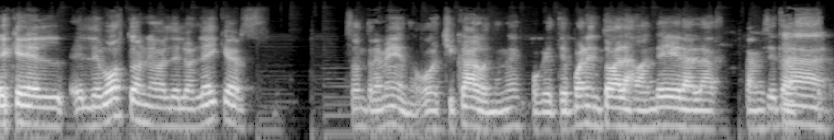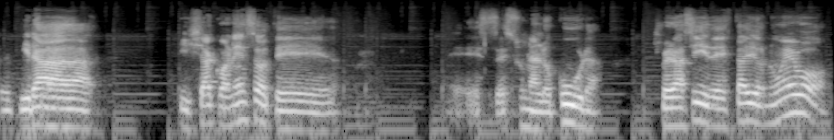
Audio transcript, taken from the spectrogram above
Es que el, el de Boston o el de los Lakers son tremendos. O Chicago, ¿entendés? Porque te ponen todas las banderas, las camisetas Claro, tiradas. Y ya con eso te. Es, es una locura. Pero así, de estadio nuevo,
